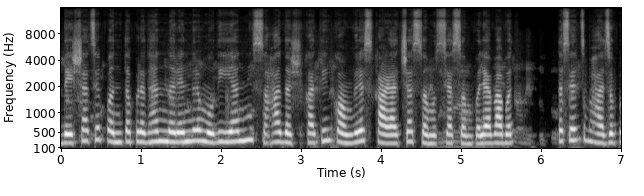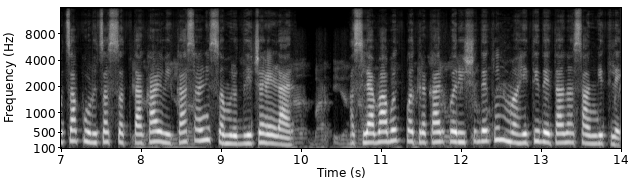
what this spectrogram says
देशाचे पंतप्रधान नरेंद्र मोदी यांनी सहा दशकातील काँग्रेस काळाच्या समस्या संपल्याबाबत तसेच भाजपचा पुढचा सत्ताकाळ विकास आणि समृद्धीच्या येणार. असल्याबाबत पत्रकार परिषदेतून माहिती देताना सांगितले.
